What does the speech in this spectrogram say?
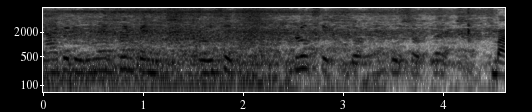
ย้ายไปดูแม่เพื่อนเป็นรู้สึกลูกศิษย์หลวงปู่สดเลยบ่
